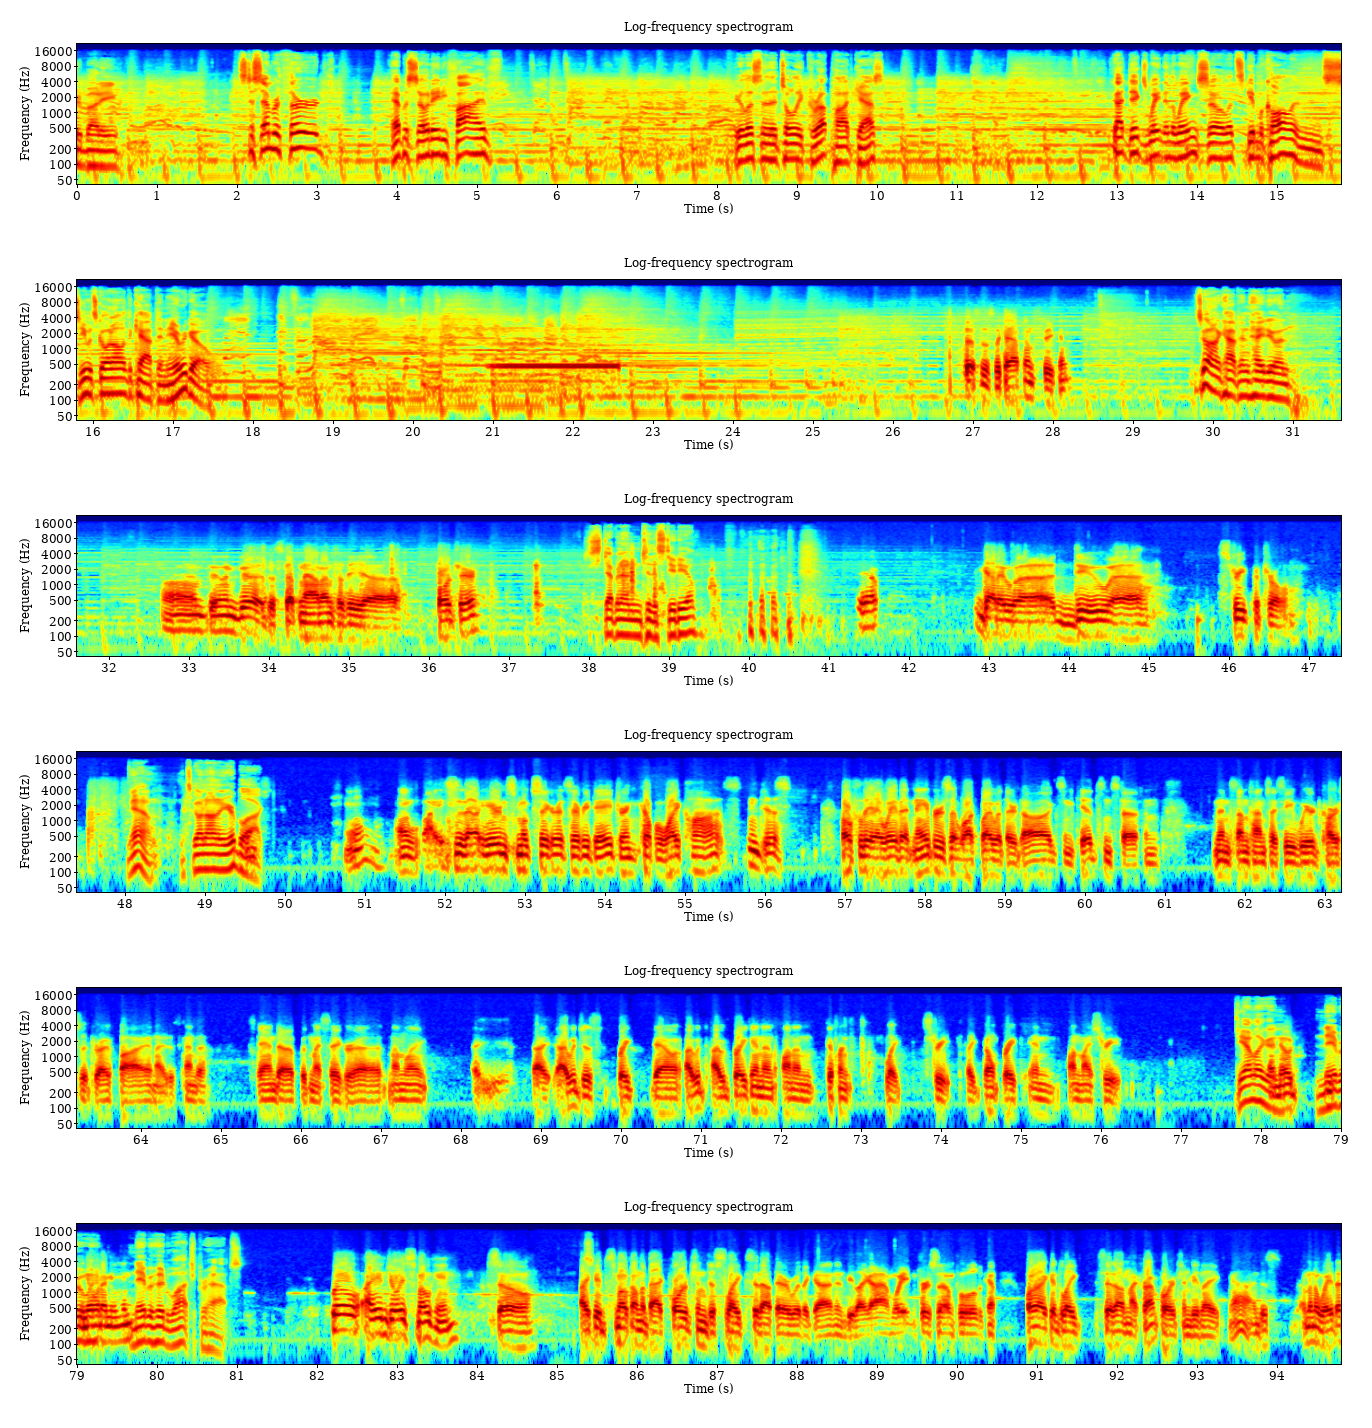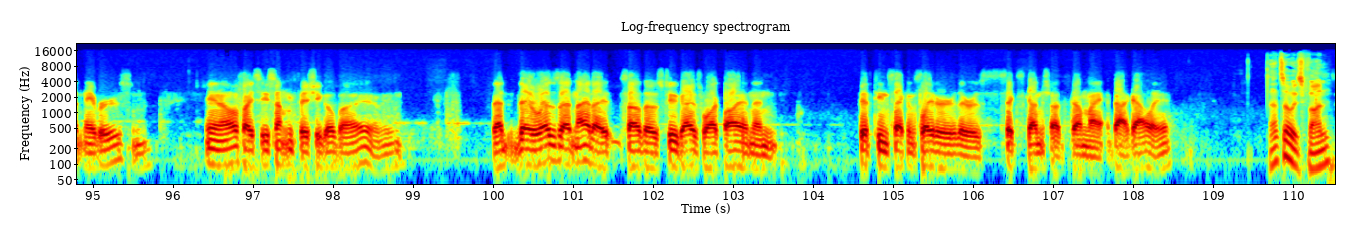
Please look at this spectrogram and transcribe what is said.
everybody. It's December 3rd, episode 85. You're listening to the Totally Corrupt podcast. Got Diggs waiting in the wings, so let's give him a call and see what's going on with the captain. Here we go. This is the captain speaking. What's going on, Captain? How you doing? I'm doing good. Just stepping out onto the uh, porch here. Stepping out into the studio. Yep. Got to uh, do uh, street patrol. Yeah. What's going on in your block? Well, I, I sit out here and smoke cigarettes every day, drink a couple White Claws, and just hopefully I wave at neighbors that walk by with their dogs and kids and stuff. And then sometimes I see weird cars that drive by, and I just kind of stand up with my cigarette, and I'm like, I, I, I would just break down. I would I would break in on, on a different like street. Like don't break in on my street. Do you have like a I know neighborhood You know what I mean? neighborhood watch, perhaps? Well, I enjoy smoking, so I could smoke on the back porch and just like sit out there with a gun and be like, I'm waiting for some fool to come. Or I could like sit on my front porch and be like, yeah, I'm just I'm gonna wave at neighbors and you know if I see something fishy go by. I mean, that there was that night I saw those two guys walk by and then 15 seconds later there was six gunshots down my back alley. That's always fun.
